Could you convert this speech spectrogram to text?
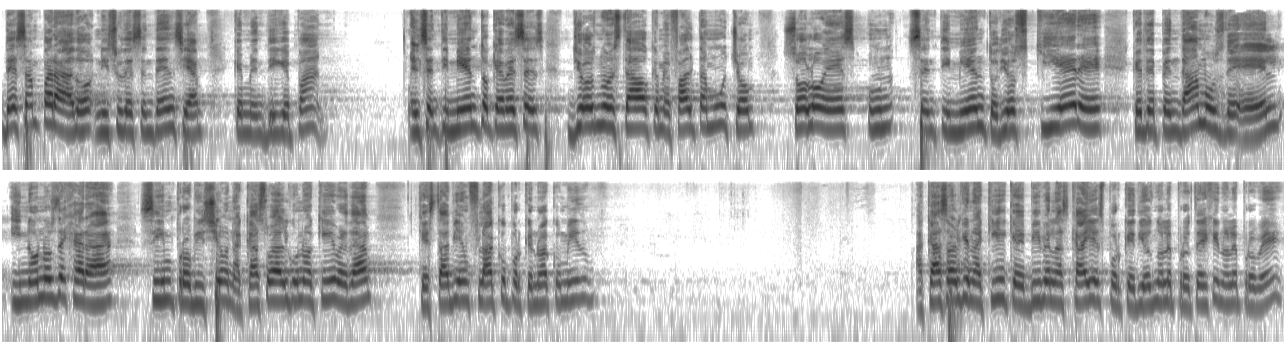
desamparado, ni su descendencia que mendigue pan. El sentimiento que a veces Dios no está o que me falta mucho, solo es un sentimiento. Dios quiere que dependamos de Él y no nos dejará sin provisión. ¿Acaso hay alguno aquí, verdad? que está bien flaco porque no ha comido? ¿Acaso alguien aquí que vive en las calles porque Dios no le protege y no le provee?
